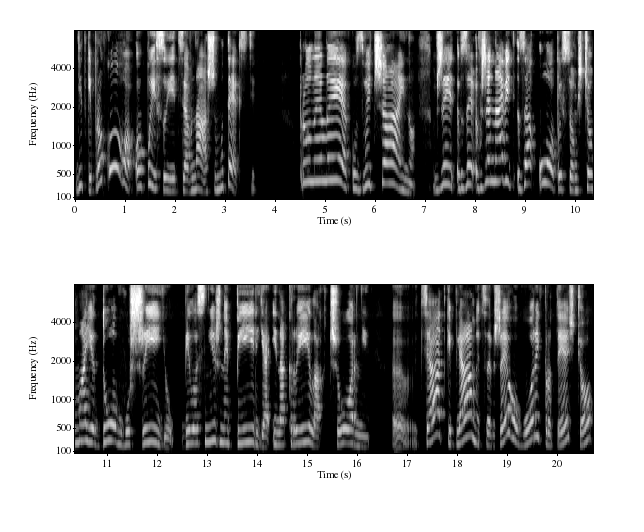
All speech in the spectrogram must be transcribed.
Дітки, про кого описується в нашому тексті? Про лелеку, звичайно. Вже, вже, вже навіть за описом, що має довгу шию, білосніжне пір'я і на крилах чорні е, цятки, плями, це вже говорить про те, що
